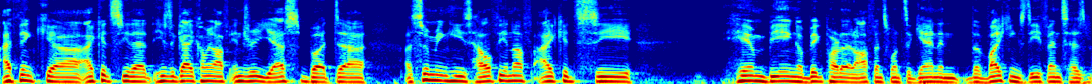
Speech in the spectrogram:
I think uh, I could see that he's a guy coming off injury, yes, but uh, assuming he's healthy enough, I could see him being a big part of that offense once again. And the Vikings defense has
